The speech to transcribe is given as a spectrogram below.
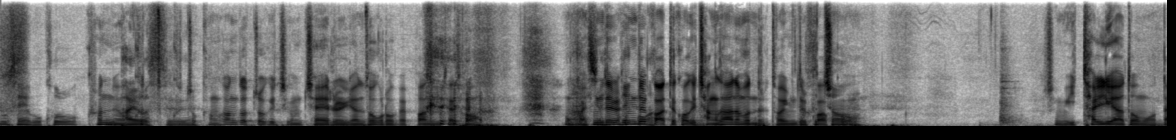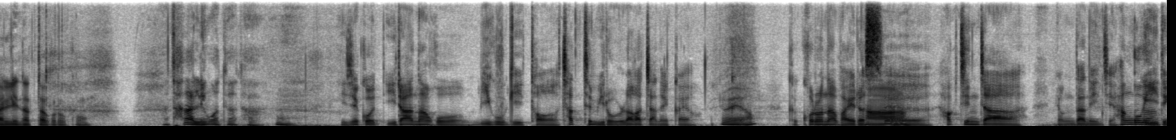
요새 뭐 코, 그렇네요. 바이러스 그, 쪽 경상도 쪽이 지금 재해를 연속으로 몇 번 돼서 뭔가 아, 힘들 힘들 힘들 것 것 같아. 거기 장사하는 분들 더 힘들 것 그쵸. 같고. 지금 이탈리아도 뭐 난리 났다 그러고. 다 날린 것 같아요 다 이제 곧 이란하고 미국이 더 차트 위로 올라갔지 않을까요? 왜요? 그 코로나 바이러스 아. 확진자 명단에 이제 한국이 그러니까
